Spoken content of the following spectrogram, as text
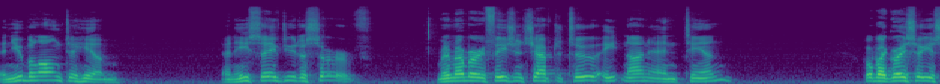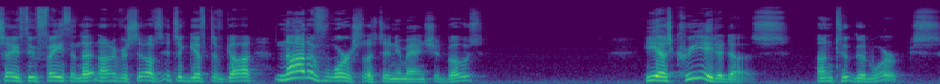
and you belong to Him, and He saved you to serve. Remember Ephesians chapter 2, 8, 9, and 10? For by grace are you saved through faith, and that not of yourselves. It's a gift of God, not of works, lest any man should boast. He has created us unto good works.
